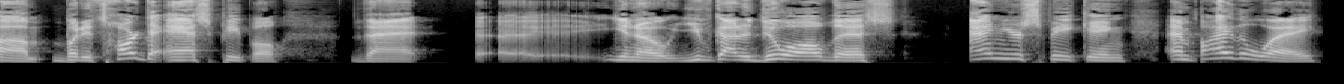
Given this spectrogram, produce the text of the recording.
Um, but it's hard to ask people that, uh, you know, you've got to do all this and you're speaking. And by the way,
